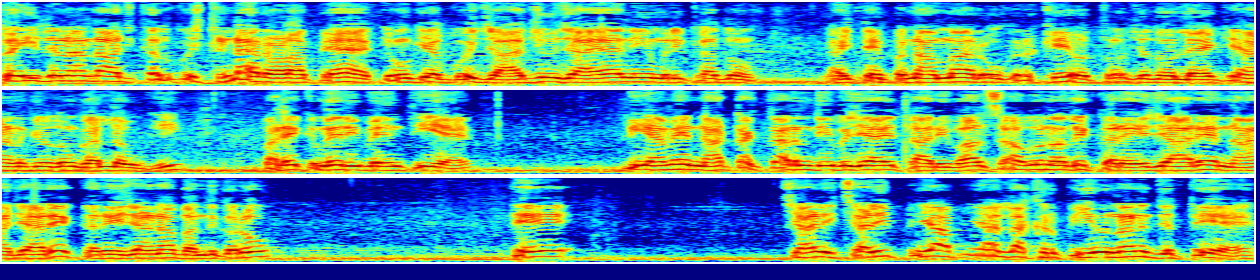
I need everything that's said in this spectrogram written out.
ਕਈ ਦਿਨਾਂ ਦਾ ਅੱਜ ਕੱਲ ਕੁਝ ਠੰਡਾ ਰੌਲਾ ਪਿਆ ਹੈ, ਕਿਉਂਕਿ ਕੋਈ ਜਹਾਜ਼ ਜੂਜ ਆਇਆ ਨਹੀਂ ਅਮਰੀਕਾ ਤੋਂ। ਅੱਜ ਤੇ ਪਨਾਮਾ ਰੋਕ ਰੱਖੇ, ਉਥੋਂ ਜਦੋਂ ਲੈ ਕੇ ਆਣਗੇ ਉਦੋਂ ਗੱਲ ਹੋਊਗੀ। ਪਰ ਇੱਕ ਮੇਰੀ ਬੇਨਤੀ ਹੈ ਵੀ ਐਵੇਂ ਨਾਟਕ ਕਰਨ ਦੀ ਬਜਾਏ ਧਾਰੀਵਾਲ ਸਾਹਿਬ ਉਹਨਾਂ ਦੇ ਘਰੇ ਜਾ ਰਹੇ, ਨਾ ਜਾ ਰਹੇ, ਘਰੇ ਜਾਣਾ ਬੰਦ ਕਰੋ। ਤੇ 40 40 50 50 ਲੱਖ ਰੁਪਏ ਉਹਨਾਂ ਨੇ ਦਿੱਤੇ ਐ।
